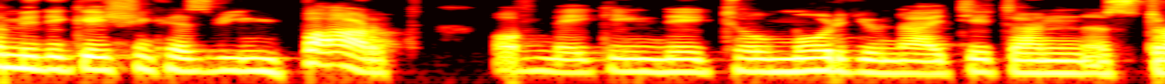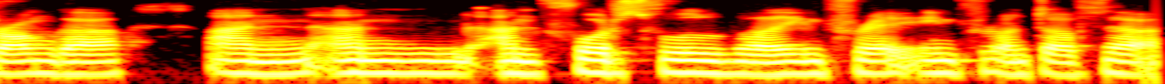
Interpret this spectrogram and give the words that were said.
communication has been part of making NATO more united and stronger and and and forceful uh, in, fr- in front of uh,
